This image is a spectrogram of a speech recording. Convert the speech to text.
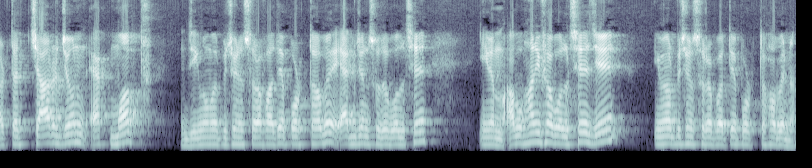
অর্থাৎ চারজন একমত যে ইমামের পেছনে সুরা ফাতিহা পড়তে হবে। একজন শুধু বলছে, ইমাম আবু হানিফা বলছে যে ইমামের পেছনে সুরা ফাতিহা পড়তে হবে না।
